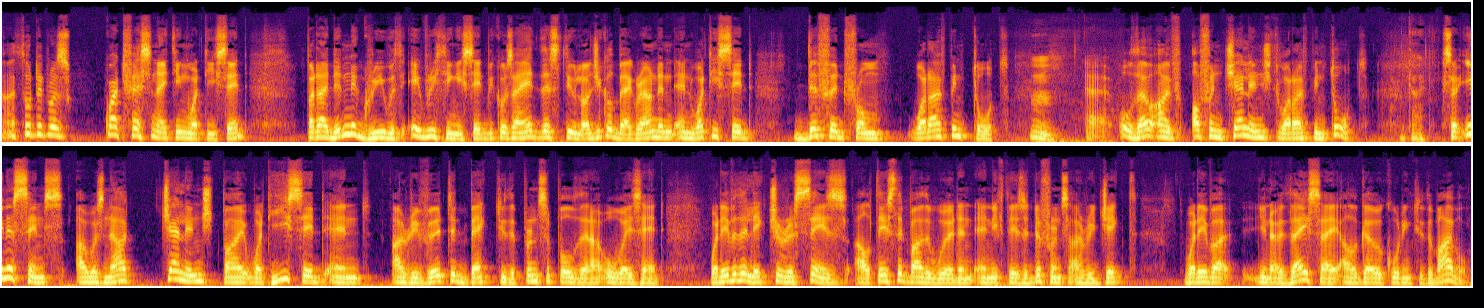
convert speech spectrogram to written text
I thought it was quite fascinating what he said. but I didn't agree with everything he said because I had this theological background, and, and what he said differed from what I've been taught. Hmm. Uh, although I've often challenged what I've been taught. Okay. So, in a sense, I was now challenged by what he said, and I reverted back to the principle that I always had. Whatever the lecturer says, I'll test it by the word, and, and if there's a difference, I reject whatever you know they say. I'll go according to the Bible.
